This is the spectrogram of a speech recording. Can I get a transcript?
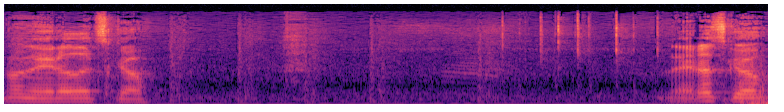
Oh, Nada, let's go. Let us go.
